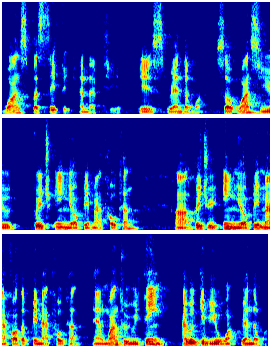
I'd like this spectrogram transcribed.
one specific NFT, is random one. So once you bridge in your bitmap token, uh, bridge in your bitmap for the bitmap token and want to redeem, I will give you one random one.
